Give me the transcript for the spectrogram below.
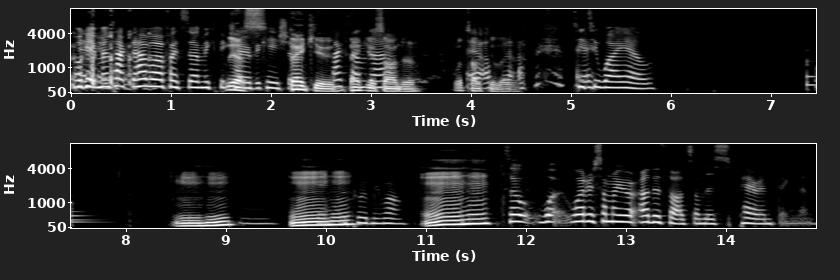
Okej, men tack. Det här var faktiskt en viktig Yes. clarification. Thank you. Tack, Thank you, Sandra. Sandra. We'll talk Ja, to you later. bra. TTYL. Mm-hmm. Mm. Mm-hmm. Prove me wrong. Mm-hmm. So what, what are some of your other thoughts on this parenting then?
